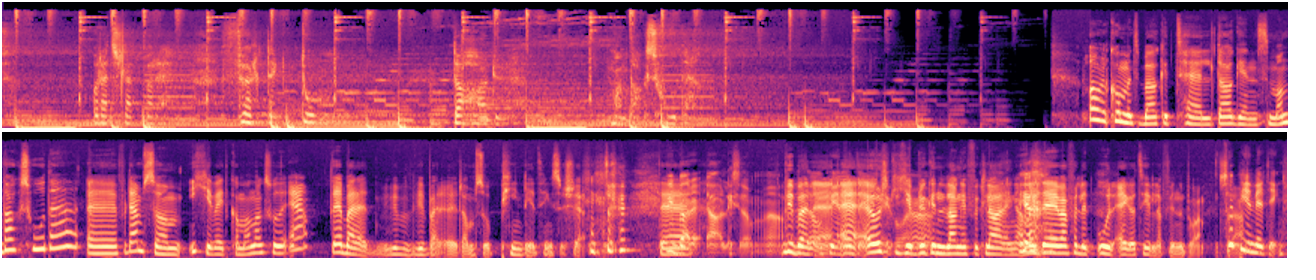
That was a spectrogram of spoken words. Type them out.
og rett og slett bare følt deg dum? Da har du mandagshode. Og velkommen tilbake til dagens mandagshode. Eh, For dem som ikke vet hva mandagshode er, det er bare, vi, vi bare ramser opp pinlige ting som skjer. Det, Vi bare, ja, liksom ja, vi bare, jeg, jeg orker ikke bruke den lange forklaringa, Ja. men det er i hvert fall et ord jeg og Til har funnet på. Så pinlige ting.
